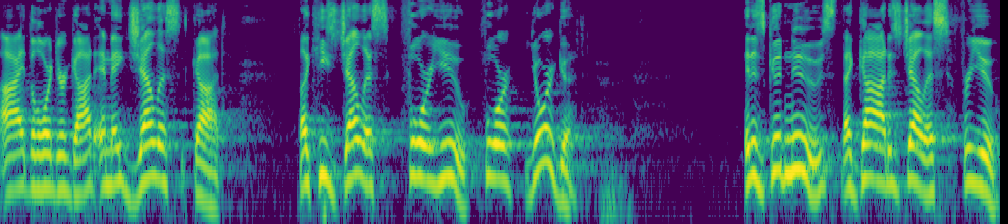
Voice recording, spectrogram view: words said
I, the Lord your God, am a jealous God. Like he's jealous for you, for your good. It is good news that God is jealous for you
